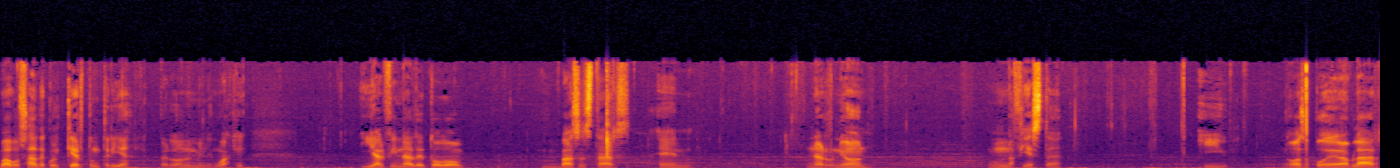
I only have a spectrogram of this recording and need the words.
babosada, cualquier tontería. Perdonen mi lenguaje. Y al final de todo vas a estar en una reunión, una fiesta y no vas a poder hablar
